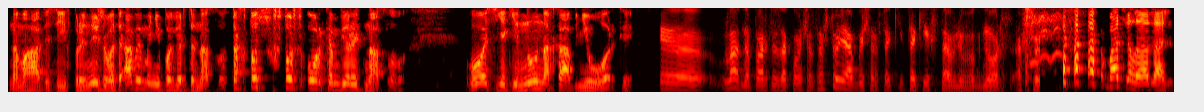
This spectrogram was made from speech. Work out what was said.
намагатися їх принижувати, а ви мені повірте на слово. Та хто, ж- хто ж оркам вірить на слово? Ось які ну нахабні орки. Э, ладно, партия закончилась. Ну что я обычно в таки- таких ставлю в игнор? А что Бачили аналіз.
